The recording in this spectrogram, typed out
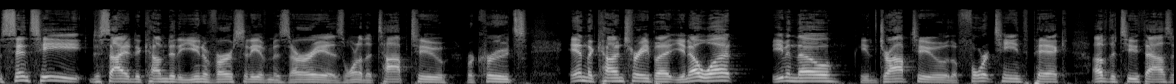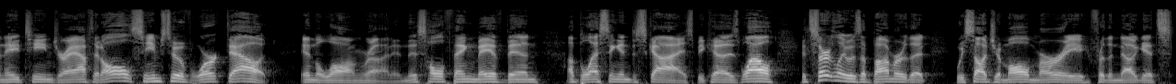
since he decided to come to the University of Missouri as one of the top two recruits in the country. But you know what? Even though he dropped to the 14th pick of the 2018 draft, it all seems to have worked out in the long run. And this whole thing may have been a blessing in disguise because while it certainly was a bummer that we saw Jamal Murray for the Nuggets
